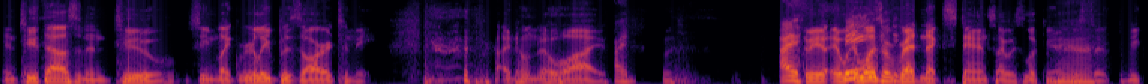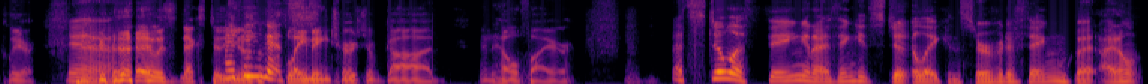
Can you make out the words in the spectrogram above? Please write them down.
in 2002 seemed like really bizarre to me. I don't know why. I I mean, it, it was a redneck stance I was looking at, just to, to be clear. yeah. it was next to I you know the flaming Church of God and Hellfire. that's still a thing and i think it's still a conservative thing but i don't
